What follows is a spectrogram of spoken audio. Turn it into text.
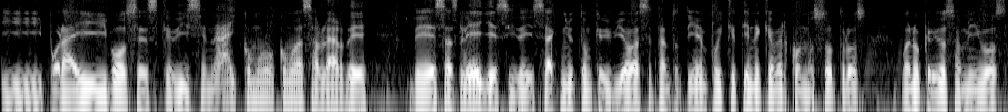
y por ahí voces que dicen, ay, ¿cómo, cómo vas a hablar de, de esas leyes y de Isaac Newton que vivió hace tanto tiempo y qué tiene que ver con nosotros? Bueno, queridos amigos,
